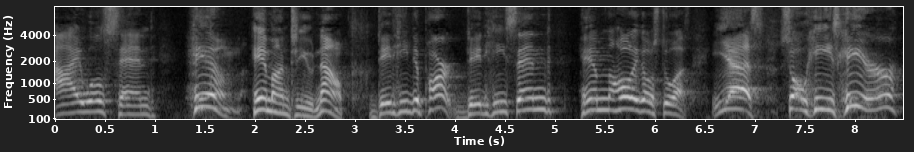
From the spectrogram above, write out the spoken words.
I will send him. Him unto you. Now did he depart? Did he send him the Holy Ghost to us. Yes so he's here.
